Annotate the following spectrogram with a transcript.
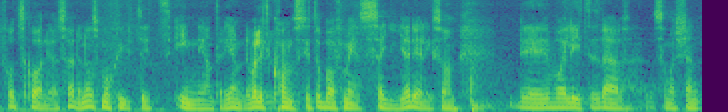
fått skadegörelse. Det är någon som har skjutit in i entrén. Det var lite konstigt att bara för mig att säga det liksom det var lite där som man kände,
